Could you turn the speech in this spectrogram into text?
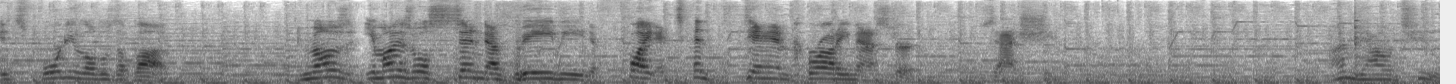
It's 40 levels above. You might, as, you might as well send a baby to fight a 10th Dan Karate Master. Zashi. I'm down too.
